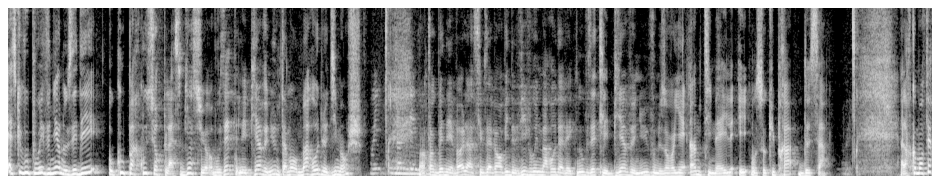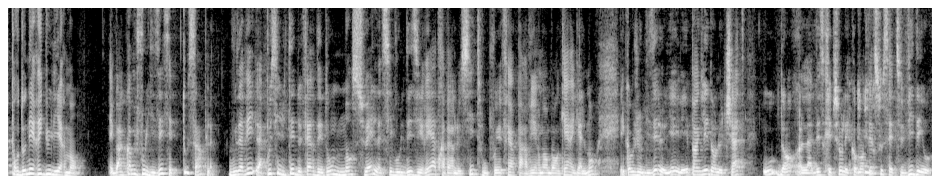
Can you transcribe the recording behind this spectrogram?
Est-ce que vous pouvez venir nous aider au coup par coup sur place? Bien sûr, vous êtes les bienvenus, notamment au Maraude le dimanche. Oui, tout à fait. En tant que bénévole, hein, si vous avez envie de vivre une maraude avec nous, vous êtes les bienvenus. Vous nous envoyez un petit mail et on s'occupera de ça. Alors, comment faire pour donner régulièrement? Eh bien, comme je vous le disais, c'est tout simple. Vous avez la possibilité de faire des dons mensuels si vous le désirez à travers le site. Vous pouvez faire par virement bancaire également. Et comme je le disais, le lien est épinglé dans le chat ou dans la description, les commentaires sous cette vidéo.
